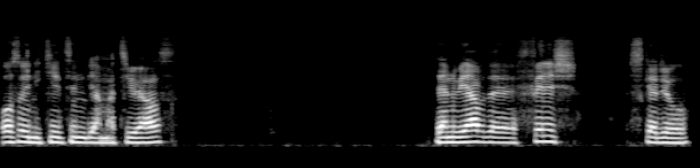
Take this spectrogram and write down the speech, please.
also indicating their materials. Then we have the finish schedule,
